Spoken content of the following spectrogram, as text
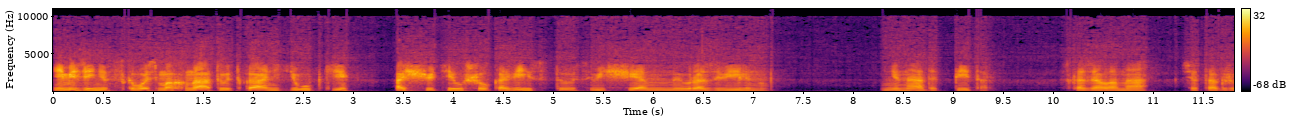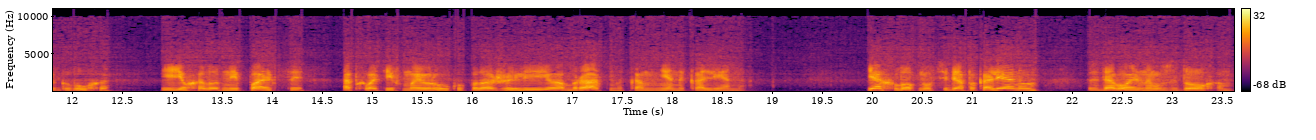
и мизинец сквозь мохнатую ткань юбки ощутил шелковистую священную развилину. «Не надо, Питер», — сказала она все так же глухо, и ее холодные пальцы — обхватив мою руку, положили ее обратно ко мне на колено. Я хлопнул себя по колену с довольным вздохом.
